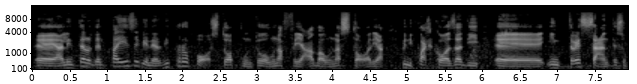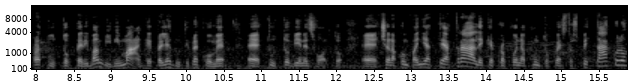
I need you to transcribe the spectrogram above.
eh, all'interno del paese viene riproposto appunto una fiaba, una storia, quindi qualcosa di eh, interessante soprattutto per i bambini, ma anche per gli adulti per come eh, tutto viene svolto. Eh, c'è una compagnia teatrale che propone appunto questo spettacolo,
